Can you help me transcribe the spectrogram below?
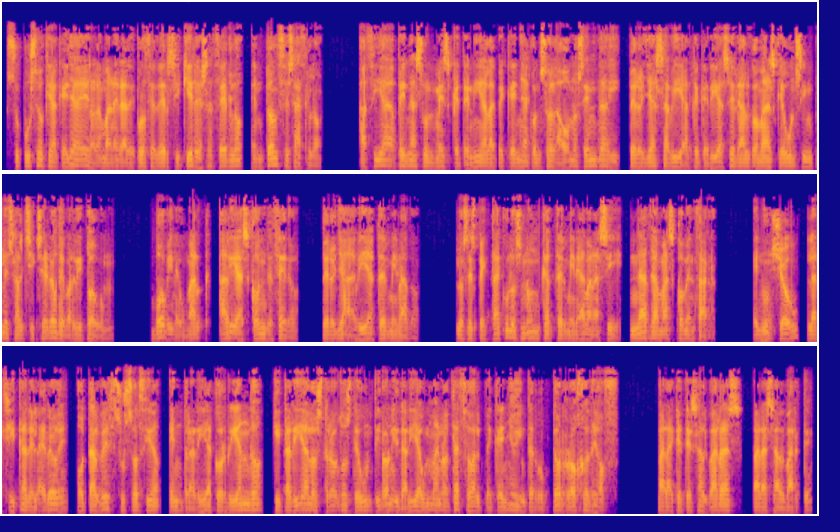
Supuso que aquella era la manera de proceder si quieres hacerlo, entonces hazlo. Hacía apenas un mes que tenía la pequeña consola Ono Sendai, pero ya sabía que quería ser algo más que un simple salchichero de Barrytown. Bobby Neumark, alias Conde Cero. Pero ya había terminado. Los espectáculos nunca terminaban así, nada más comenzar. En un show, la chica del héroe, o tal vez su socio, entraría corriendo, quitaría los trozos de un tirón y daría un manotazo al pequeño interruptor rojo de off. Para que te salvaras, para salvarte.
